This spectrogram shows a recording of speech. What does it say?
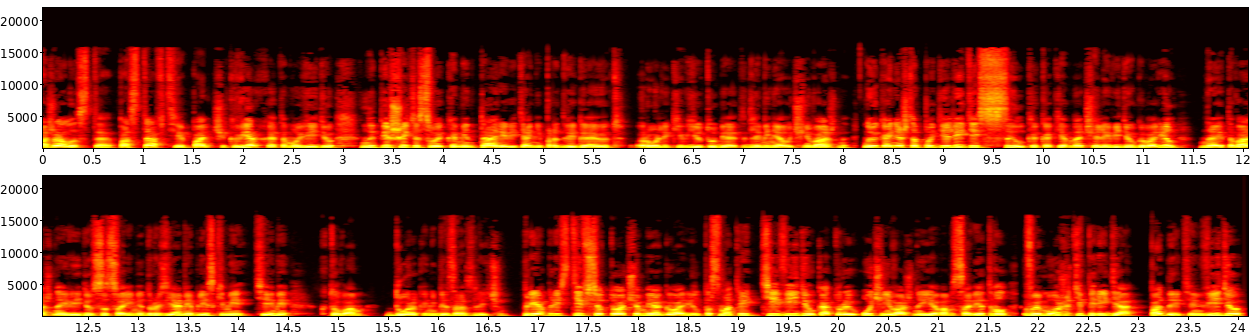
Пожалуйста, поставьте пальчик вверх этому видео, напишите свой комментарий, ведь они продвигают ролики в Ютубе, это для меня очень важно. Ну и, конечно, поделитесь ссылкой, как я в начале видео говорил, на это важное видео со своими друзьями, близкими, теми, кто вам дорог и не безразличен. Приобрести все то, о чем я говорил, посмотреть те видео, которые очень важны, я вам советовал, вы можете, перейдя под этим видео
